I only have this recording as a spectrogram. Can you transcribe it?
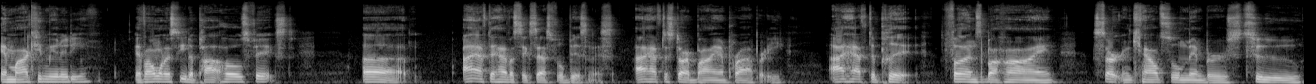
in my community, if I want to see the potholes fixed, uh, I have to have a successful business. I have to start buying property. I have to put funds behind certain council members to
